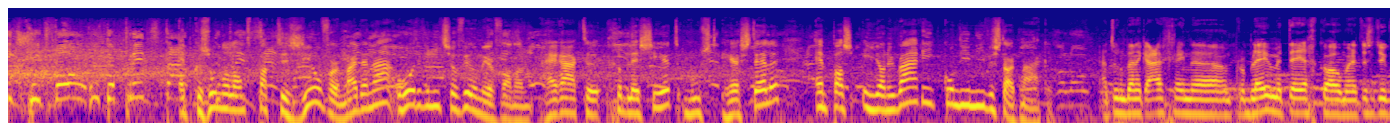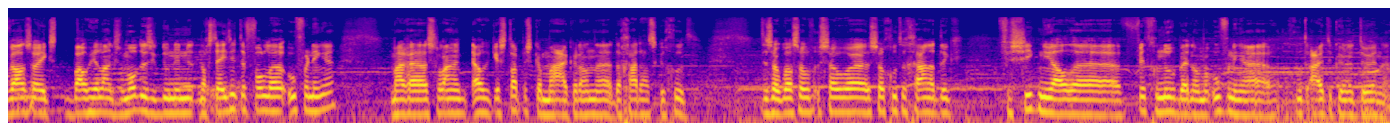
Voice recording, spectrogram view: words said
Ik schiet vol. De prins staat... Epke Zonderland pakte zilver, maar daarna hoorden we niet zoveel meer van hem. Hij raakte geblesseerd, moest herstellen en pas in januari kon hij een nieuwe start maken. En toen ben ik eigenlijk geen uh, problemen meer tegengekomen. Het is natuurlijk wel zo, ik bouw heel langzaam op, dus ik doe nu nog steeds niet de volle oefeningen. Maar uh, zolang ik elke keer stapjes kan maken, dan, uh, dan gaat het hartstikke goed. Het is ook wel zo, zo, zo goed gegaan dat ik fysiek nu al fit genoeg ben om mijn oefeningen goed uit te kunnen turnen.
